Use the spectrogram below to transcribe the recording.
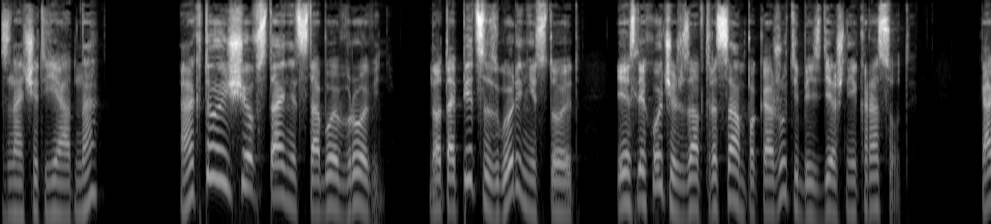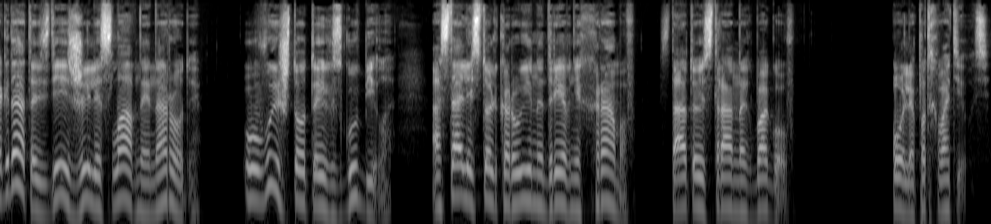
Значит, я одна? А кто еще встанет с тобой вровень? Но топиться с горя не стоит. Если хочешь, завтра сам покажу тебе здешние красоты. Когда-то здесь жили славные народы. Увы, что-то их сгубило. Остались только руины древних храмов, статуи странных богов. Оля подхватилась.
